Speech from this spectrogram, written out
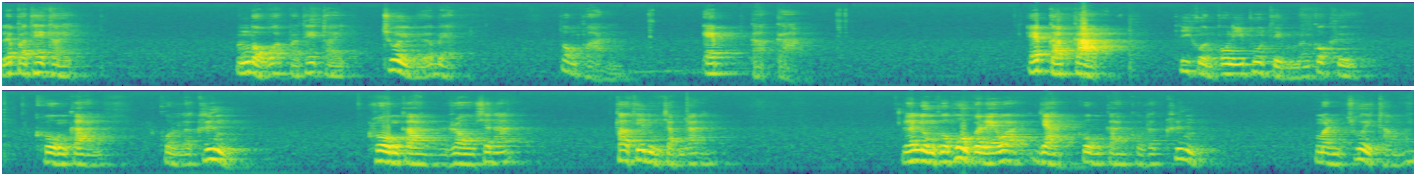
และประเทศไทย มันบอกว่าประเทศไทยช่วยเหลือแบบ ต้องผ่านแอปกากาแอปกากาที่คนพวกนี้พูดถึงมันก็คือ โครงการคนละครึ่ง โครงการเราชนะ เท่าที่ลุงจำได้ และลุงก็พูดไปแล้วว่า อยากโครงการคนละครึ่ง มันช่วยทำให้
